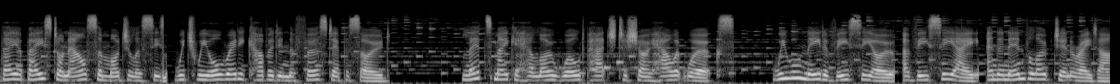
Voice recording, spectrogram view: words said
They are based on ALSA modular system, which we already covered in the first episode. Let's make a Hello World patch to show how it works. We will need a VCO, a VCA, and an envelope generator.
